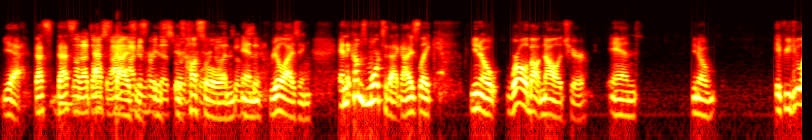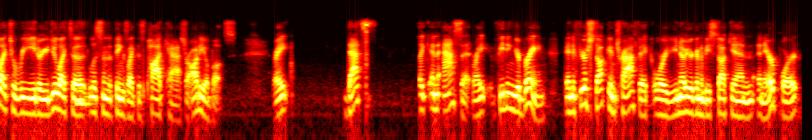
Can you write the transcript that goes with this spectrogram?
Yeah, that's that's no, that's, that's awesome. Guys, I, have never heard is, that story is hustle no, and and realizing, and it comes more to that, guys. Like, you know, we're all about knowledge here, and you know, if you do like to read or you do like to mm-hmm. listen to things like this podcast or audiobooks, right? That's like an asset, right? Feeding your brain. And if you're stuck in traffic or you know you're going to be stuck in an airport,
